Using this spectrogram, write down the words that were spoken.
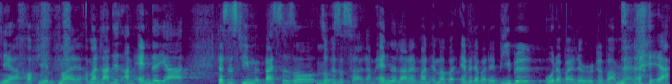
Ja, auf jeden Fall. Aber man landet am Ende ja, das ist wie, weißt du, so, so ist es halt. Am Ende landet man immer bei, entweder bei der Bibel oder bei Lyrical Bum Rush. ja.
